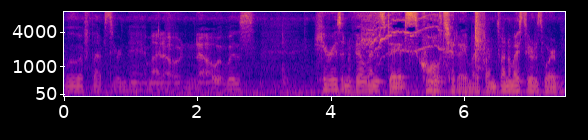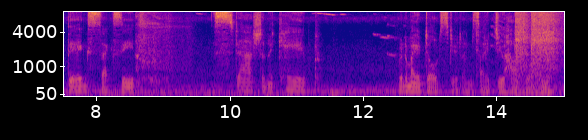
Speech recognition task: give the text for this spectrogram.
Wu, if that's your name. I don't know. It was Heroes and Villains Day at school today. My friends, one of my students wore a big, sexy stash and a cape. One of my adult students, I do have one.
